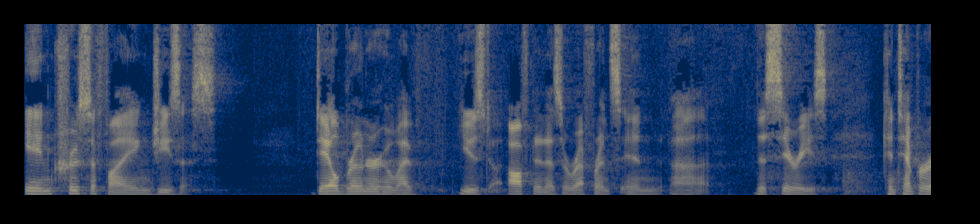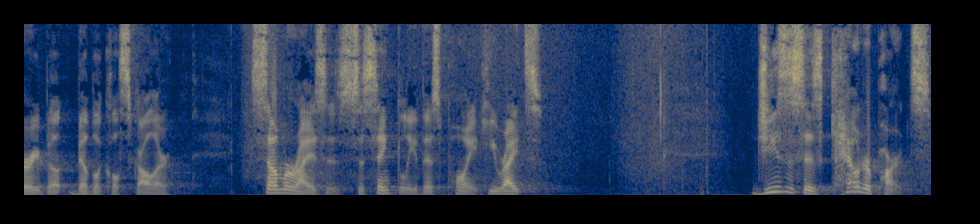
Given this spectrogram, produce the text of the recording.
in crucifying Jesus. Dale Bruner, whom I've used often as a reference in uh, this series, contemporary bi- biblical scholar, summarizes succinctly this point. He writes Jesus' counterparts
